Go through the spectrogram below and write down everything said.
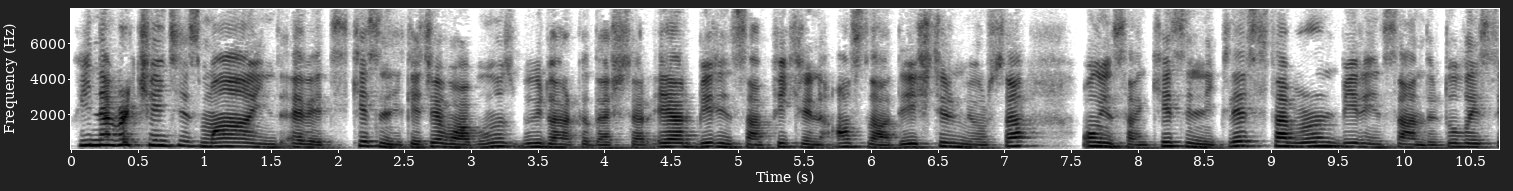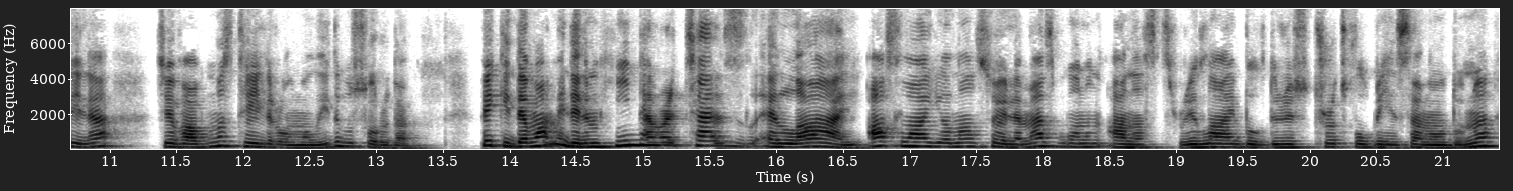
He never changed his mind. Evet, kesinlikle cevabımız buydu arkadaşlar. Eğer bir insan fikrini asla değiştirmiyorsa o insan kesinlikle stubborn bir insandır. Dolayısıyla cevabımız Taylor olmalıydı bu soruda. Peki devam edelim. He never tells a lie. Asla yalan söylemez. Bu onun honest, reliable, dürüst, truthful bir insan olduğunu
